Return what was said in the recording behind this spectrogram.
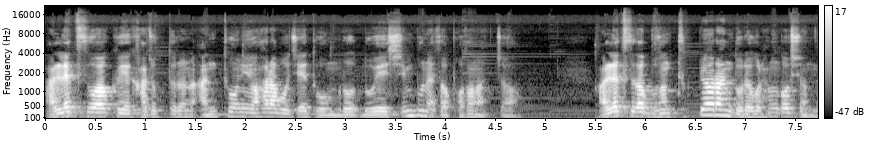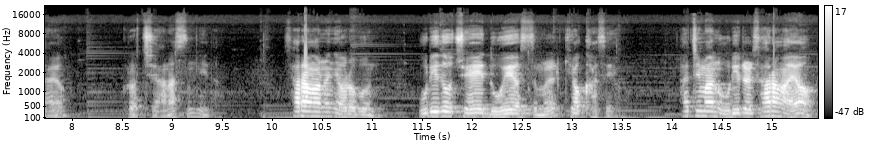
알렉스와 그의 가족들은 안토니오 할아버지의 도움으로 노예 신분에서 벗어났죠. 알렉스가 무슨 특별한 노력을 한 것이었나요? 그렇지 않았습니다. 사랑하는 여러분, 우리도 죄의 노예였음을 기억하세요. 하지만 우리를 사랑하여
